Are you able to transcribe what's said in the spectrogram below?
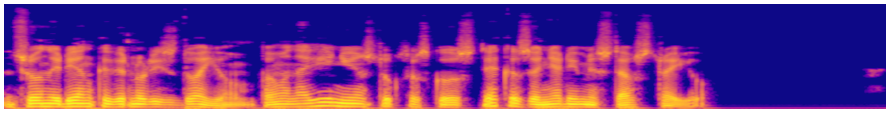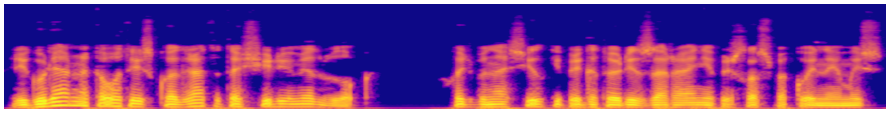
Джон и Ленка вернулись вдвоем. По мановению инструкторского стека заняли места в строю. Регулярно кого-то из квадрата тащили в медблок. Хоть бы носилки приготовили заранее, пришла спокойная мысль.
